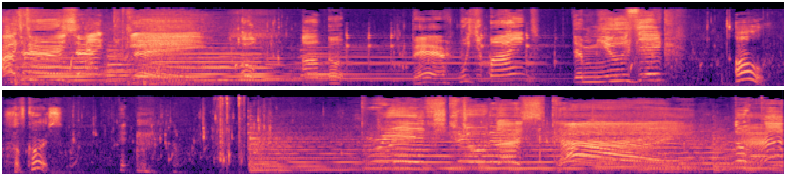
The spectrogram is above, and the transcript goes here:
Utters and Play. Oh, um, Oh, Bear, would you mind? the music? Oh, of course. Bridge to the sky. Note the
